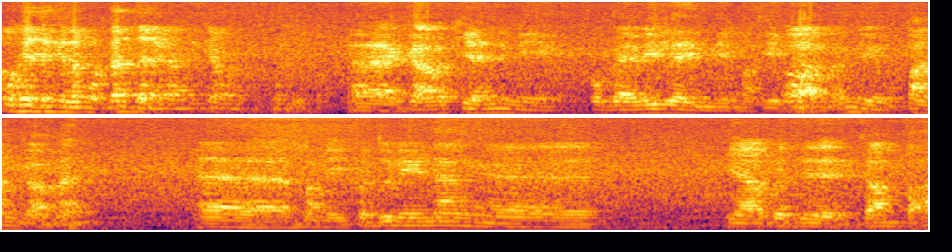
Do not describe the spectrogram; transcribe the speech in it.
කොහෙද කියලා පොඩ්ඩක් දැනගන්න කැමතියි. ගම කියන්නේ මේ ඔබ ඇවිල්ලා ඉන්නේ මගේ ගම මේ උපන් ගම. මම ඉපදුනේ නම් යාබද ගම්පහ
